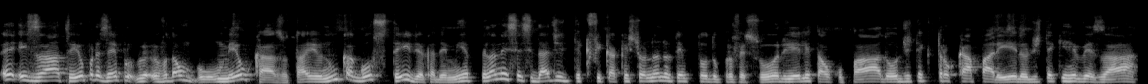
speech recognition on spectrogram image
É, exato. Eu, por exemplo, eu vou dar um, o meu caso, tá? Eu nunca gostei de academia pela necessidade de ter que ficar questionando o tempo todo o professor e ele tá ocupado, ou de ter que trocar aparelho, ou de ter que revezar.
